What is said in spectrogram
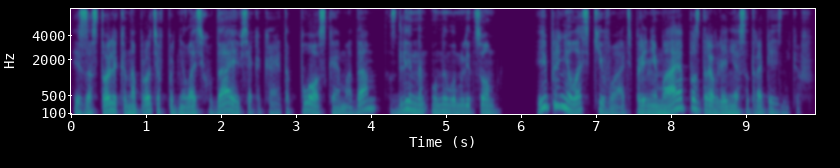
Из-за столика напротив поднялась худая и вся какая-то плоская мадам с длинным унылым лицом и принялась кивать, принимая поздравления сотрапезников.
